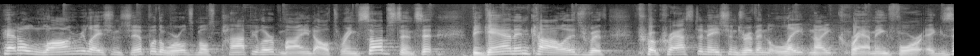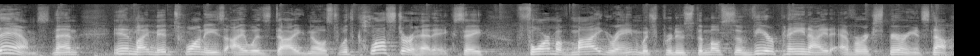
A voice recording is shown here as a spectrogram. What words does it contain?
had a long relationship with the world's most popular mind-altering substance. It began in college with procrastination-driven late-night cramming for exams. Then, in my mid-20s, I was diagnosed with cluster headaches, a form of migraine which produced the most severe pain I'd ever experienced. Now,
